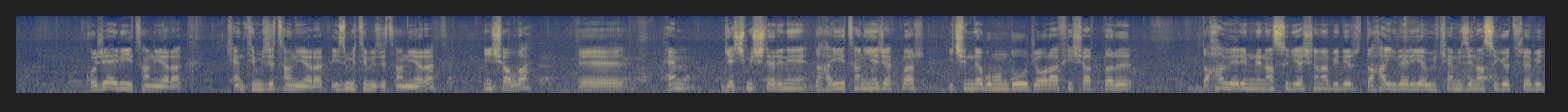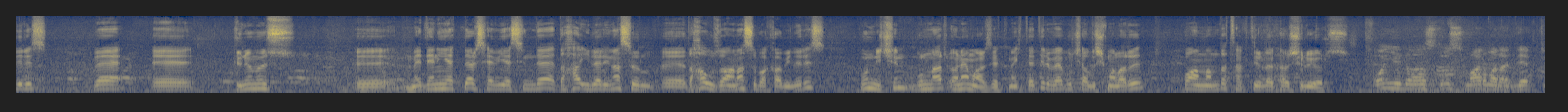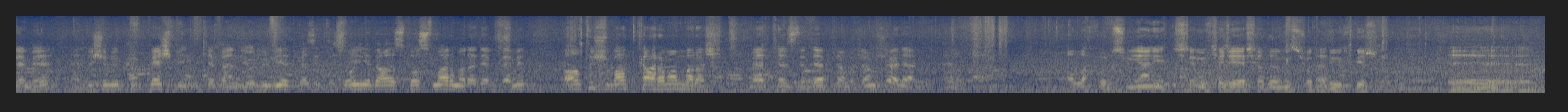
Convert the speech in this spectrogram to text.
Kocaeli'yi tanıyarak, kentimizi tanıyarak, İzmit'imizi tanıyarak inşallah e, hem geçmişlerini daha iyi tanıyacaklar, içinde bulunduğu coğrafi şartları daha verimli nasıl yaşanabilir, daha ileriye ülkemizi nasıl götürebiliriz ve e, günümüz e, medeniyetler seviyesinde daha ileri nasıl, e, daha uzağa nasıl bakabiliriz? Bunun için bunlar önem arz etmektedir ve bu çalışmaları bu anlamda takdirle karşılıyoruz. 17 Ağustos Marmara depremi, düşünün 45 bin kefen diyor Hürriyet gazetesi. 17 Ağustos Marmara depremi, 6 Şubat Kahramanmaraş merkezli deprem hocam. Şöyle Allah korusun. Yani işte ülkece yaşadığımız çok büyük bir e,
